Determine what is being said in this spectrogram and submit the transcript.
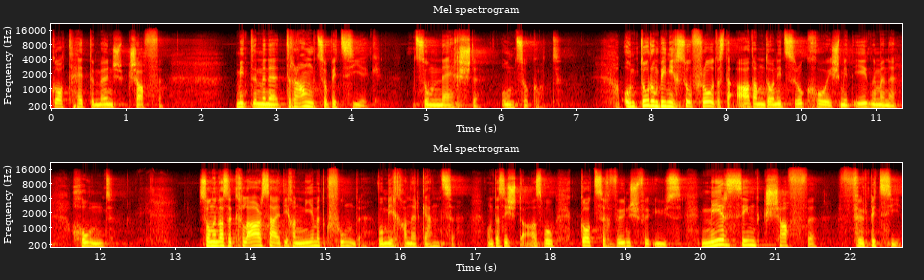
Gott hat den Menschen geschaffen mit einem Drang zur Beziehung, zum Nächsten und zu Gott. Und darum bin ich so froh, dass der Adam da nicht zurückgekommen ist mit irgendeinem Hund, sondern dass er klar sagt, ich habe niemanden gefunden, der mich ergänzen kann. Und das ist das, was Gott sich wünscht für uns. Wir sind geschaffen für Beziehung.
